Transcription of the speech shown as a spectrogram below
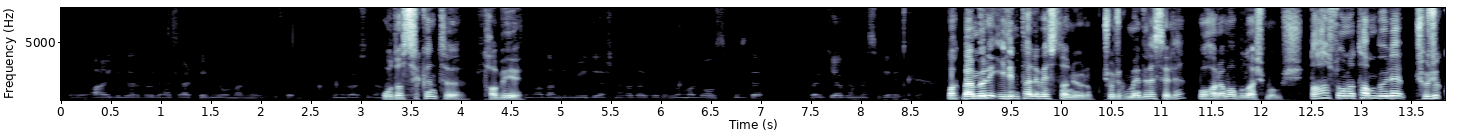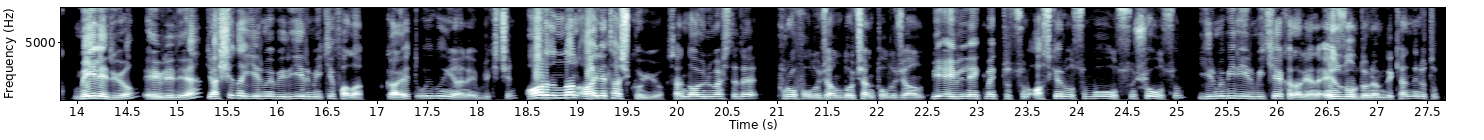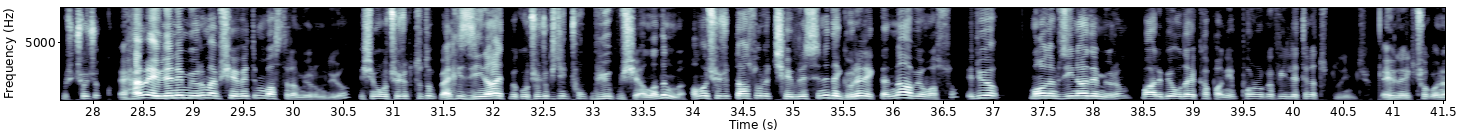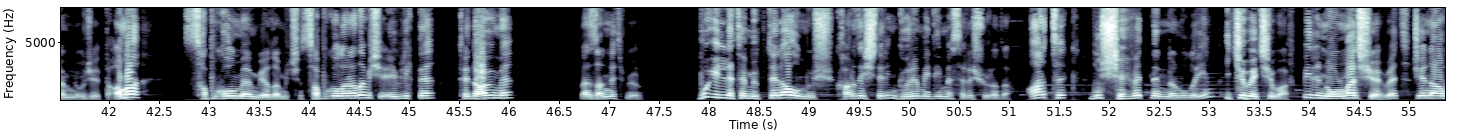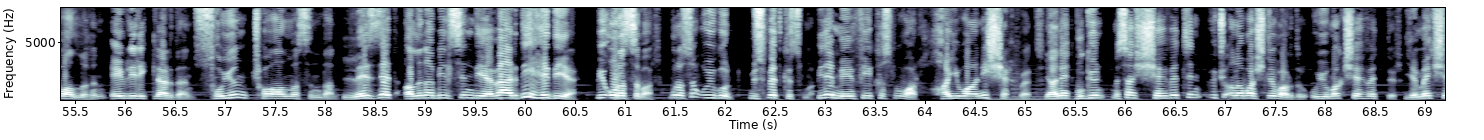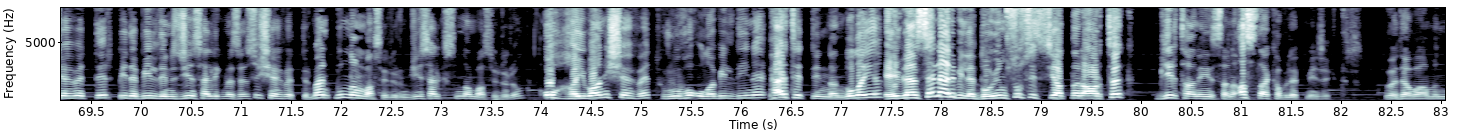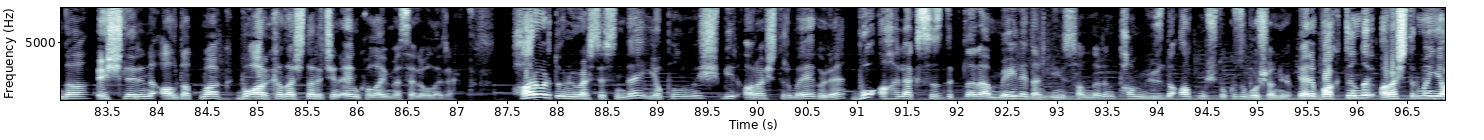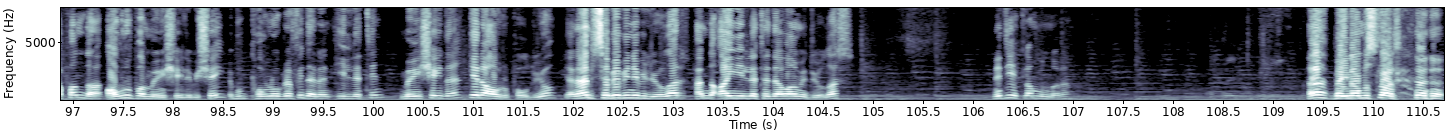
e, aileler böyle hep erteliyor onların evliliklerini. Üniversiteden O da sıkıntı. Tabii. Adam 27 yaşına kadar geliyor. Normalde 18'de belki evlenmesi gerekiyor. Bak ben böyle ilim talebesi tanıyorum. Çocuk medreseli, bu harama bulaşmamış. Daha sonra tam böyle çocuk mail ediyor evliliğe. Yaşı da 21-22 falan. Gayet uygun yani evlilik için. Ardından aile taş koyuyor. Sen daha üniversitede prof olacaksın, doçent olacaksın, bir evliliğine ekmek tutsun, asker olsun, bu olsun, şu olsun. 21-22'ye kadar yani en zor dönemde kendini tutmuş çocuk. E hem evlenemiyorum hem şehvetimi bastıramıyorum diyor. E şimdi o çocuk tutup belki zina etmek o çocuk için çok büyük bir şey anladın mı? Ama çocuk daha sonra çevresini de görerekten ne yapıyor Mahsun? E diyor Madem zina edemiyorum bari bir odaya kapanayım pornografi illetine tutulayım diyor. Evlilik çok önemli o cihette. Ama sapık olmayan bir adam için. Sapık olan adam için evlilikte tedavi mi? Ben zannetmiyorum. Bu illete müptela olmuş kardeşlerin göremediği mesele şurada. Artık bu şehvet denilen olayın iki veçi var. Biri normal şehvet. Cenab-ı Allah'ın evliliklerden, soyun çoğalmasından lezzet alınabilsin diye verdiği hediye. Bir orası var. Burası uygun, müsbet kısmı. Bir de menfi kısmı var. Hayvani şehvet. Yani bugün mesela şehvetin üç ana başlığı vardır. Uyumak şehvettir. Yemek şehvettir. Bir de bildiğiniz cinsellik meselesi şehvettir. Ben bundan bahsediyorum. Cinsel kısmından bahsediyorum. O hayvani şehvet ruhu olabildiğine pert ettiğinden dolayı evlenseler bile doyumsuz hissiyatları artık bir tane insanı asla kabul etmeyecektir. Ve devamında eşlerini aldatmak bu arkadaşlar için en kolay mesele olacaktır. Harvard Üniversitesi'nde yapılmış bir araştırmaya göre bu ahlaksızlıklara meyleden insanların tam %69'u boşanıyor. Yani baktığında araştırmayı yapan da Avrupa menşeli bir şey. E bu pornografi denen illetin menşei de gene Avrupa oluyor. Yani hem sebebini biliyorlar hem de aynı illete devam ediyorlar. Ne diyek lan bunlara? Heh beynamuslar.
